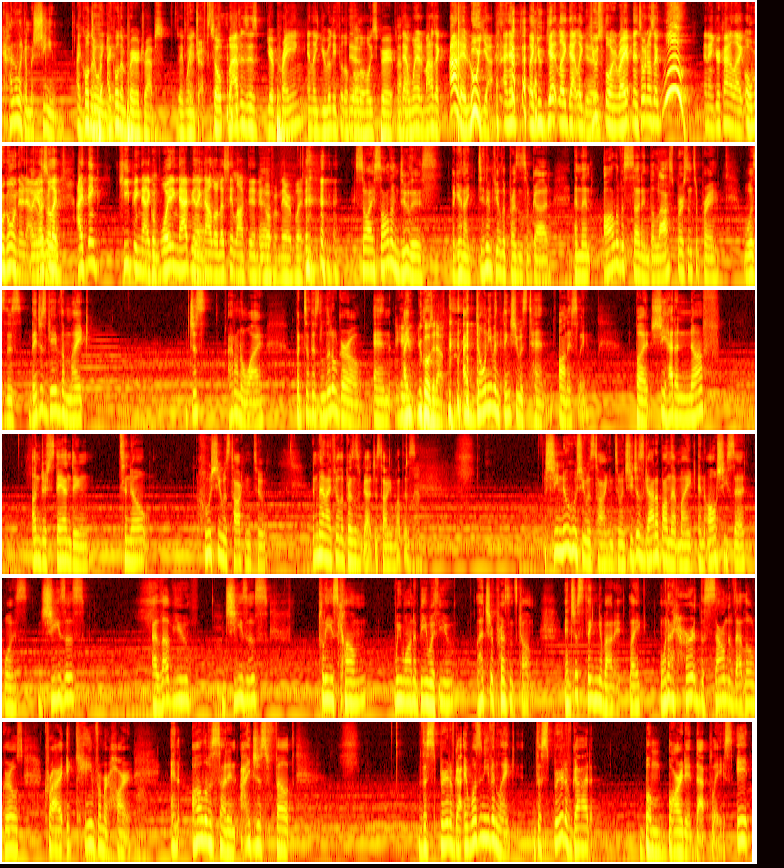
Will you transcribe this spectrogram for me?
kind of like a machine. I call them I call them prayer traps. Like when- So what happens is you're praying and like you really feel the flow of the Holy Spirit. But that Uh-huh. one at the mind, I was like, Hallelujah. And then like you get like that like Yeah. juice flowing, right? And then someone else like, Woo! And then you're kind of like, Oh, we're going there now. Yeah, You know? So like. I think keeping that, like avoiding that, being like, Yeah. nah, Lord, let's stay locked in and Yeah. go from there. But So I saw them do this. Again, I didn't feel the presence of God. And then all of a sudden, the last person to pray was this. They just gave the mic, just, I don't know why, but to this little girl. And Here, I, you, you close it out. I don't even think she was 10, honestly. But she had enough understanding to know who she was talking to. And man, I feel the presence of God just talking about this. She knew who she was talking to, and she just got up on that mic, and all she said was, Jesus, I love you. Jesus, please come. We want to be with you. Let your presence come. And just thinking about it, like when I heard the sound of that little girl's cry, it came from her heart. And all of a sudden, I just felt the Spirit of God. It wasn't even like the Spirit of God bombarded that place. It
